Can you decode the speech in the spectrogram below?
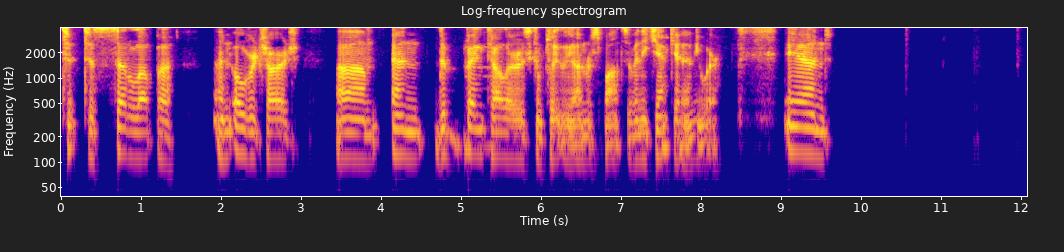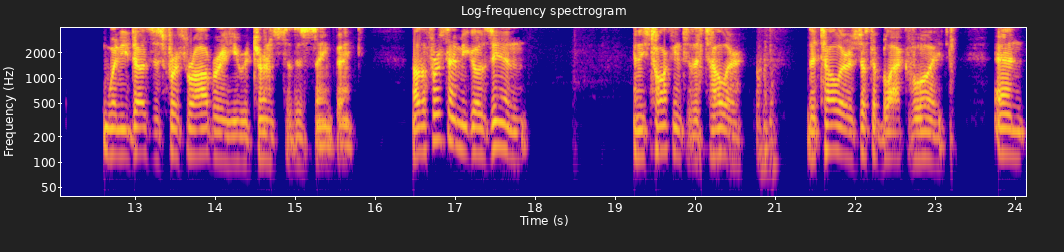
to to settle up a an overcharge. Um, and the bank teller is completely unresponsive and he can't get anywhere. And when he does his first robbery, he returns to this same bank. Now, the first time he goes in and he's talking to the teller, the teller is just a black void. And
